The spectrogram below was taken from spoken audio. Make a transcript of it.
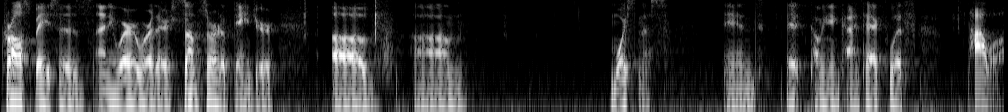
crawl spaces, anywhere where there's some sort of danger of um, moistness and it coming in contact with power.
